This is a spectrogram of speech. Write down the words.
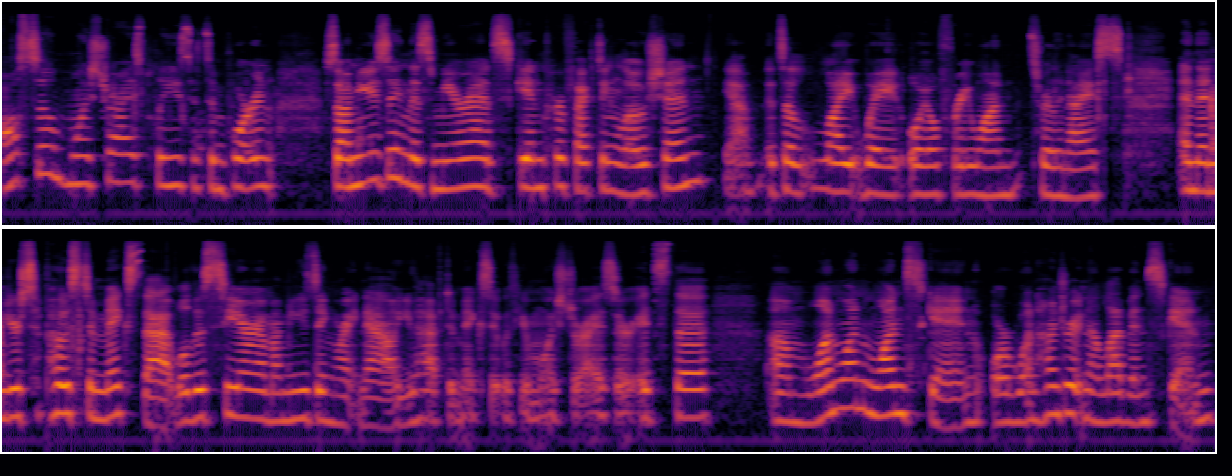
also moisturize please it's important so i'm using this murad skin perfecting lotion yeah it's a lightweight oil-free one it's really nice and then you're supposed to mix that well the serum i'm using right now you have to mix it with your moisturizer it's the um, 111 skin or 111 skin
